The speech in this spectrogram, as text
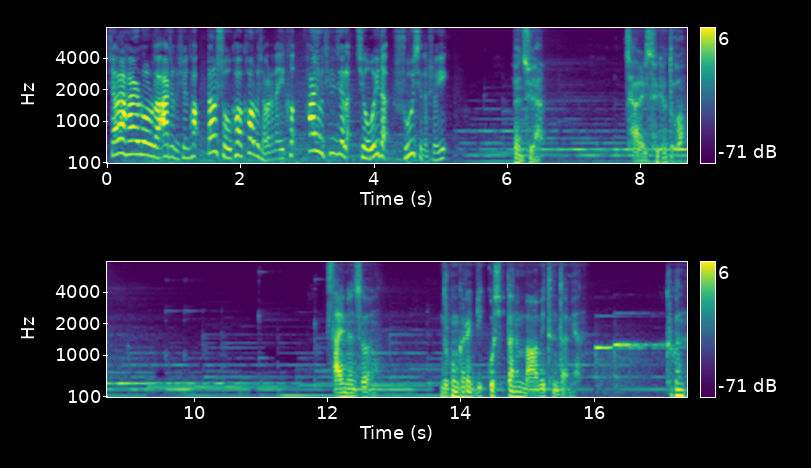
小白还是落入了阿正的圈套。当手铐铐住小白的那一刻，他又听见了久违的熟悉的声音。 연수야, 잘 새겨둬. 살면서 누군가를 믿고 싶다는 마음이 든다면 그건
